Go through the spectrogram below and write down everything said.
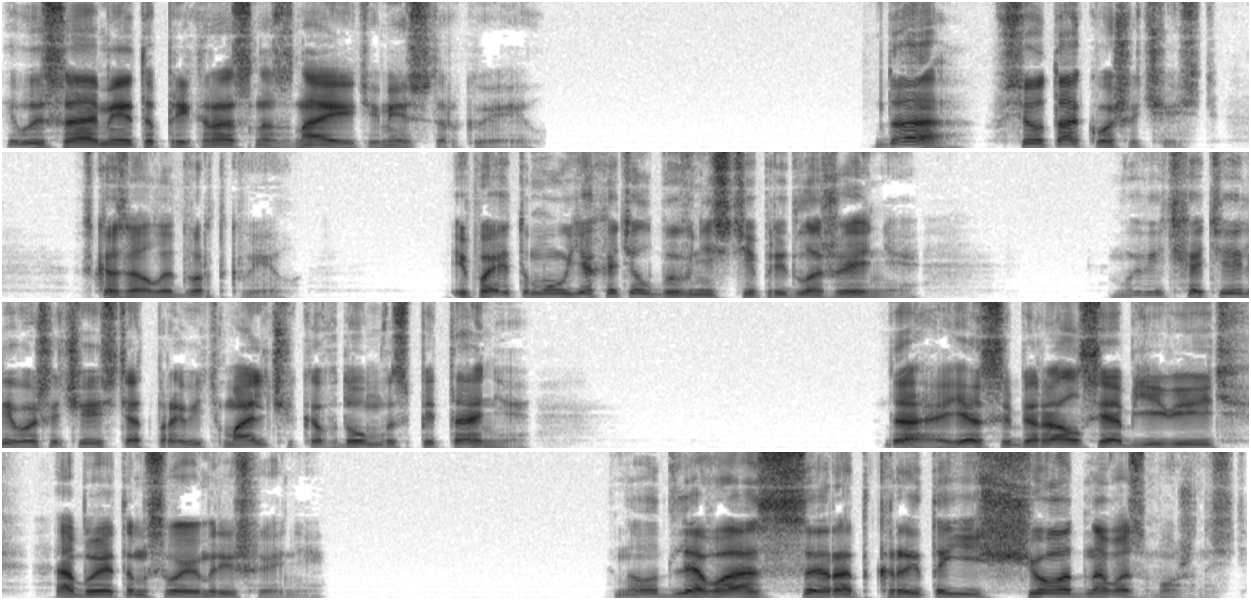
и вы сами это прекрасно знаете, мистер Квейл. «Да, все так, Ваша честь», — сказал Эдвард Квейл. «И поэтому я хотел бы внести предложение. Мы ведь хотели, Ваша честь, отправить мальчика в дом воспитания». Да, я собирался объявить об этом своем решении. Но для вас, сэр, открыта еще одна возможность.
